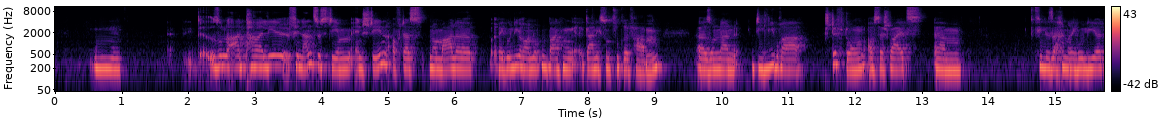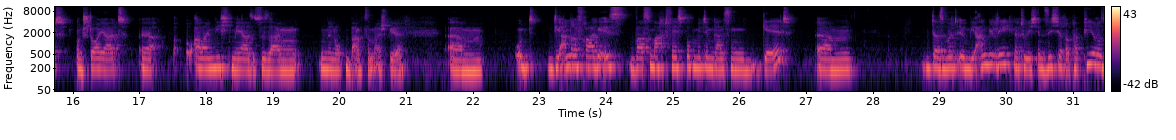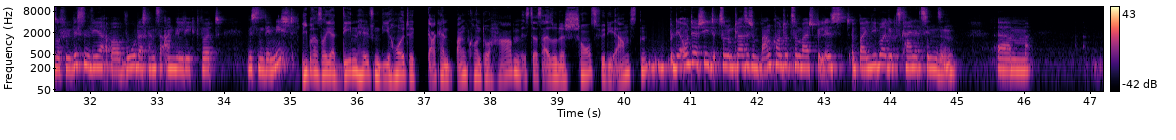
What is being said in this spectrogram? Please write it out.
mh, so eine Art Parallelfinanzsystem entstehen, auf das normale Regulierer und Notenbanken gar nicht so einen Zugriff haben, äh, sondern die Libra Stiftung aus der Schweiz ähm, viele Sachen reguliert und steuert, äh, aber nicht mehr sozusagen eine Notenbank zum Beispiel. Ähm, und die andere Frage ist, was macht Facebook mit dem ganzen Geld? Ähm, das wird irgendwie angelegt, natürlich in sichere Papiere, so viel wissen wir, aber wo das Ganze angelegt wird, wissen wir nicht. Libra soll ja denen helfen, die heute gar kein Bankkonto haben. Ist das also eine Chance für die Ärmsten? Der Unterschied zu einem klassischen Bankkonto zum Beispiel ist, bei Libra gibt es keine Zinsen. Ähm,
